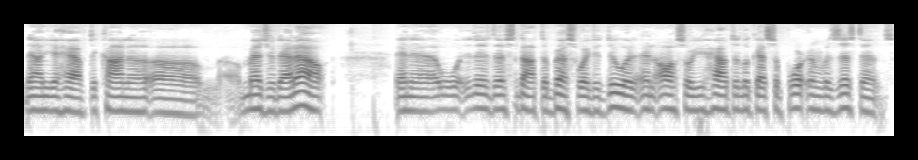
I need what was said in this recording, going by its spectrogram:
Now you have to kind of um, uh, measure that out, and uh, that's not the best way to do it. And also you have to look at support and resistance,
